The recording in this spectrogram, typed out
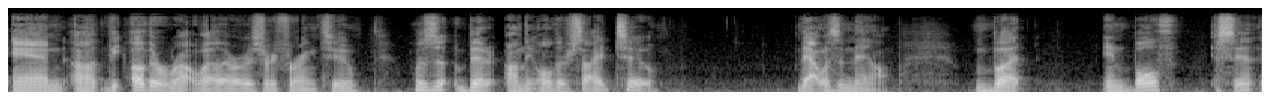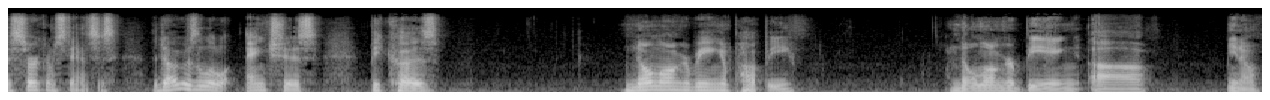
and uh, the other Rottweiler I was referring to was a bit on the older side too. That was a male, but in both circumstances, the dog was a little anxious because no longer being a puppy, no longer being, uh, you know,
